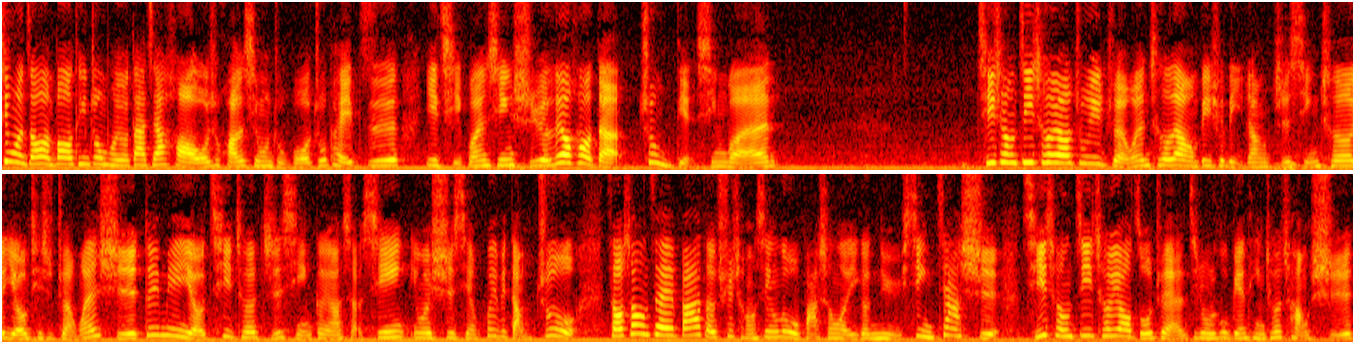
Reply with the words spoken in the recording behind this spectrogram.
新闻早晚报听众朋友，大家好，我是华视新闻主播朱培姿，一起关心十月六号的重点新闻。骑乘机车要注意，转弯车辆必须礼让直行车，尤其是转弯时对面有汽车直行更要小心，因为视线会被挡住。早上在八德区长兴路发生了一个女性驾驶骑乘机车要左转进入路边停车场时，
